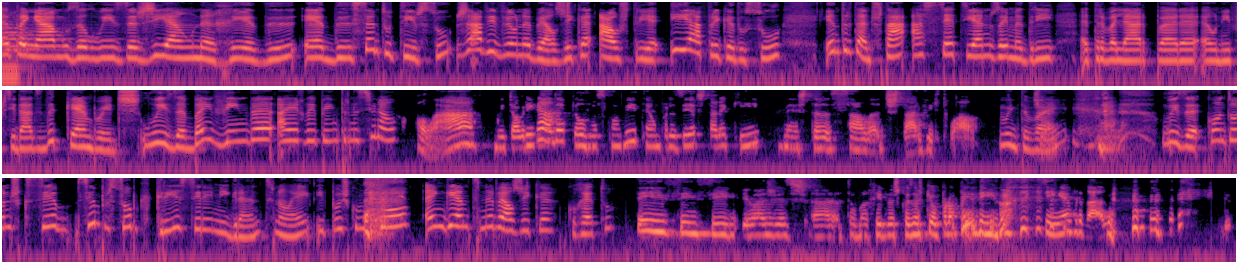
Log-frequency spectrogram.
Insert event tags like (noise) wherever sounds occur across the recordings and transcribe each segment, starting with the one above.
Apanhámos a Luísa Gião na rede, é de Santo Tirso, já viveu na Bélgica, Áustria e África do Sul. Entretanto, está há sete anos em Madrid a trabalhar para a Universidade de Cambridge. Luísa, bem-vinda à RDP Internacional. Olá, muito obrigada pelo vosso convite. É um prazer estar aqui nesta sala de estar virtual. Muito bem. (laughs) Luísa, contou-nos que se- sempre soube que queria ser imigrante, não é? E depois começou (laughs) em Ghent, na Bélgica, correto? Sim, sim, sim. Eu às vezes ah, estou-me a rir das coisas que eu própria digo. (laughs) Sim, é verdade.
